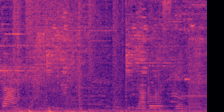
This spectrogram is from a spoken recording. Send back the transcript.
Stunned. Double escape.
